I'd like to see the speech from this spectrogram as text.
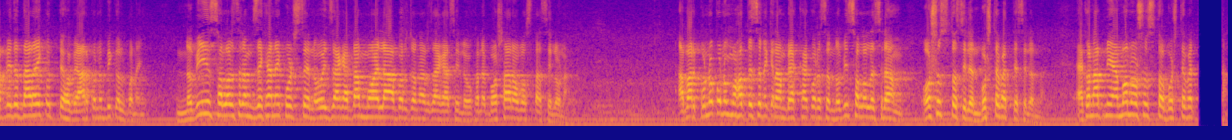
আপনি তো দাঁড়াই করতে হবে, আর কোনো বিকল্প নাই। নবী সাল্লাহ সাল্লাম যেখানে করছেন, ওই জায়গাটা ময়লা আবর্জনার জায়গা ছিল, ওখানে বসার অবস্থা ছিল না। আবার কোন কোন মহাদেশাম ব্যাখ্যা করেছেন, নবী সাল্লাহ সাল্লাম অসুস্থ ছিলেন, বসতে পারতেছিলেন না। এখন আপনি এমন অসুস্থ, বসতে পারতেন না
